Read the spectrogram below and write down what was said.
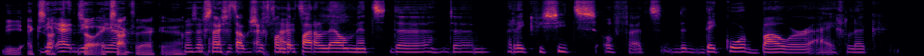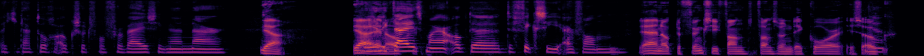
die exact, die, zo exact werken. Ja. Dus daar zit ook een soort van de parallel met de, de requisiets of het, de decorbouwer eigenlijk. Dat je daar toch ook een soort van verwijzingen naar ja. Ja, realiteit, maar ook de, de fictie ervan. Ja, en ook de functie van, van zo'n decor is ook...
